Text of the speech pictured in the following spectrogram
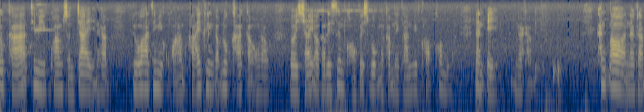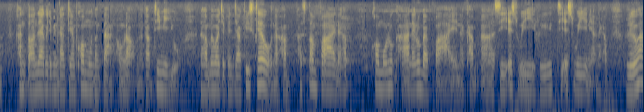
ลูกค้าที่มีความสนใจนะครับหรือว่าที่มีความคล้ายคลึงกับลูกค้าเก่าของเรา โดยใช้อัลกอริทึมของ Facebook นะครับในการวิเคราะห์ข้อมูลนั่นเองนะครับ ขั้นตอนนะครับขั้นตอนแรกก็จะเป็นการเตรียมข้อมูลต่างๆของเรานะครับที่มีอยู่นะครับไม่ว่าจะเป็นจาก Pixel นะครับ Custom File นะครับ ข้อมูลลูกค้าในรูปแบบไฟล์นะครับ CSV หรือ TSV เนี่ยนะครับ หรือว่า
